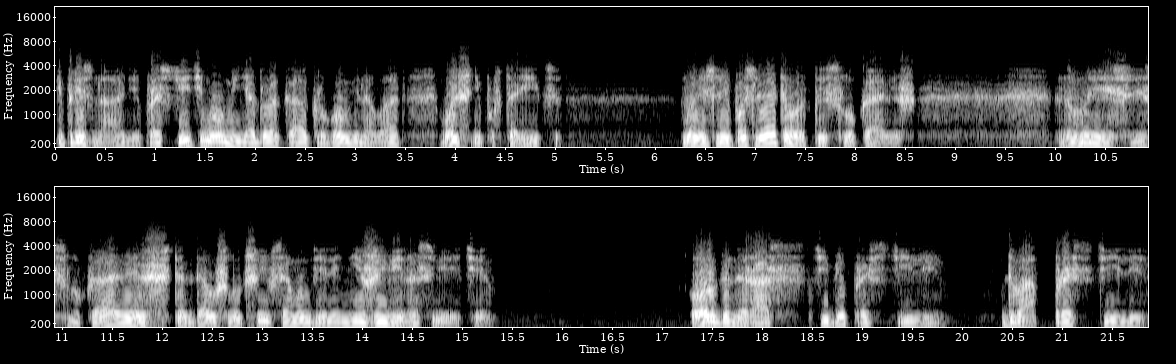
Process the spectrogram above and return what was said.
и признание. Простите, мол, меня, дурака, кругом виноват, больше не повторится. Но если после этого ты слукавишь, ну, если слукавишь, тогда уж лучше и в самом деле не живи на свете. Органы раз тебе простили, два простили,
